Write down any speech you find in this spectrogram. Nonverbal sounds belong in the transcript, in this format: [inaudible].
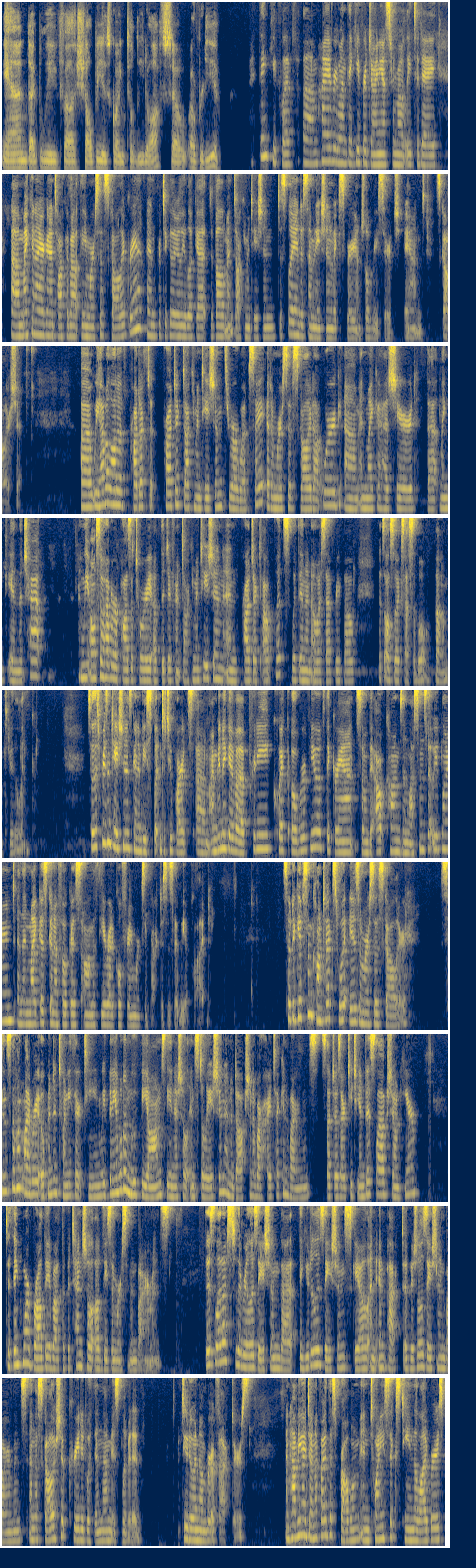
And I believe uh, Shelby is going to lead off, so over to you. Thank you, Cliff. Um, hi, everyone. Thank you for joining us remotely today. Uh, Mike and I are going to talk about the Immersive Scholar Grant and particularly look at development, documentation, display, and dissemination of experiential research and scholarship. Uh, we have a lot of project, project documentation through our website at immersivescholar.org, um, and Micah has shared that link in the chat. And we also have a repository of the different documentation and project outputs within an OSF repo that's also accessible um, through the link. So this presentation is going to be split into two parts. Um, I'm going to give a pretty quick overview of the grant, some of the outcomes and lessons that we've learned, and then Micah's going to focus on the theoretical frameworks and practices that we applied. So to give some context, what is Immersive Scholar? Since the Hunt Library opened in 2013, we've been able to move beyond the initial installation and adoption of our high-tech environments, such as our Teaching and Vis lab shown here, to think more broadly about the potential of these immersive environments. This led us to the realization that the utilization, scale, and impact of visualization environments and the scholarship created within them is limited due to a number of factors. And having identified this problem, in 2016, the libraries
